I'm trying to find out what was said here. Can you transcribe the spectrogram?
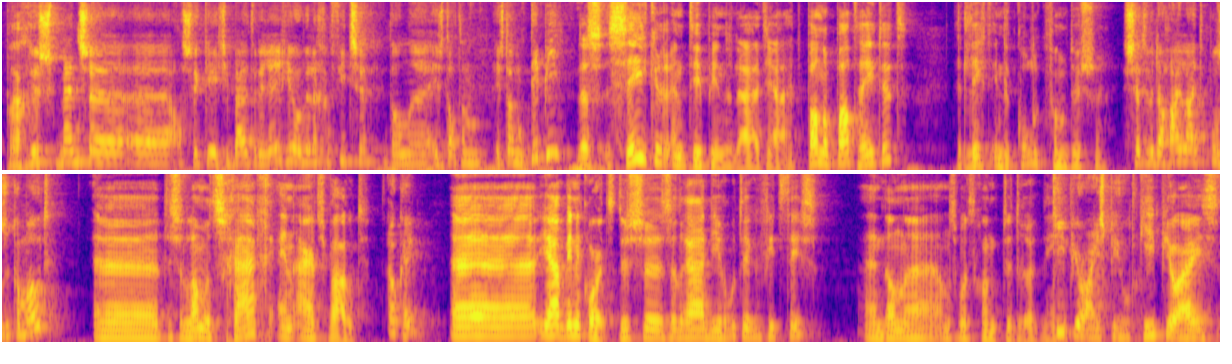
Prachtig. Dus mensen, eh, als ze een keertje buiten de regio willen gaan fietsen, dan eh, is, dat een, is dat een tippie? Dat is zeker een tip inderdaad, ja. Het pannenpad heet het. Het ligt in de kolk van Dussen. Zetten we de highlight op onze komoot? Eh tussen Lambertschaag en Aartswoud. Oké, ja, binnenkort. Dus zodra die route gefietst is. En dan, anders wordt het gewoon te druk, denk ik. keep your eyes peeled. Keep your eyes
